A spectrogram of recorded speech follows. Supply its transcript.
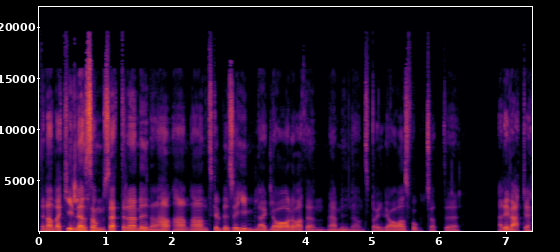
den andra killen som sätter den här minan, han, han, han skulle bli så himla glad av att den här minan sprängde av hans fot så att eh, ja, det är värt det.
